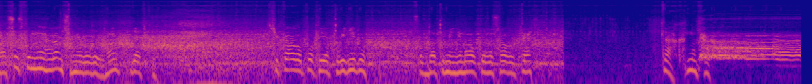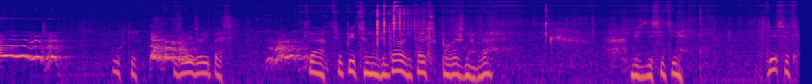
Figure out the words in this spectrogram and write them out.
А що ж ти мені раніше не робив, а, дядько? Чекав, поки я приїду, щоб дати мінімалку за шалу 5. Так, ну що. Ух ти, живий живий пес. Так, цю піцу ми віддали і далі порожняк, да? Без 10. 10.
